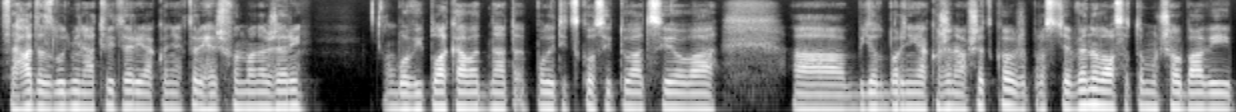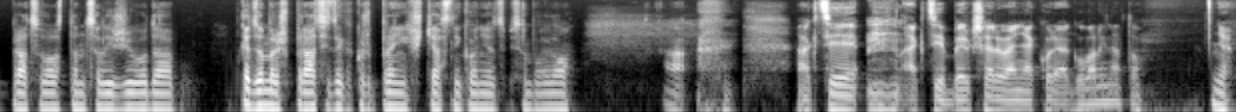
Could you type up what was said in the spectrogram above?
sa hádať s ľuďmi na Twitteri ako niektorí hedge fund manažery alebo vyplakávať nad politickou situáciou a, a byť odborník akože na všetko, že proste venoval sa tomu, čo ho baví, pracoval tam celý život a keď zomreš v práci, tak akože pre nich šťastný koniec, by som povedal. A akcie, akcie Berkshire aj nejako reagovali na to? Nie.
